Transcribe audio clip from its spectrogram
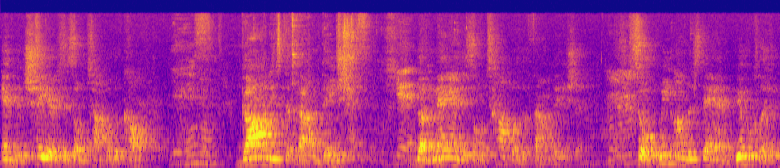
and the chairs is on top of the carpet. God is the foundation. Yeah. The man is on top of the foundation. So if we understand biblically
